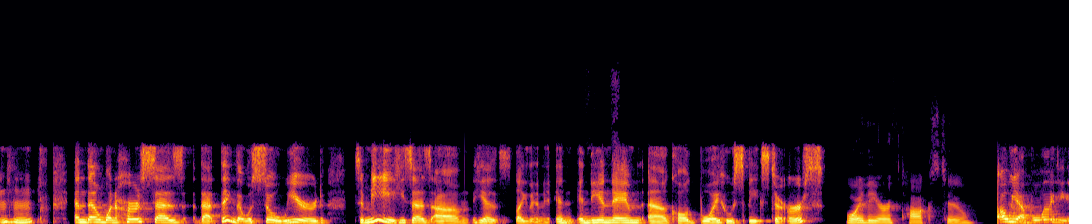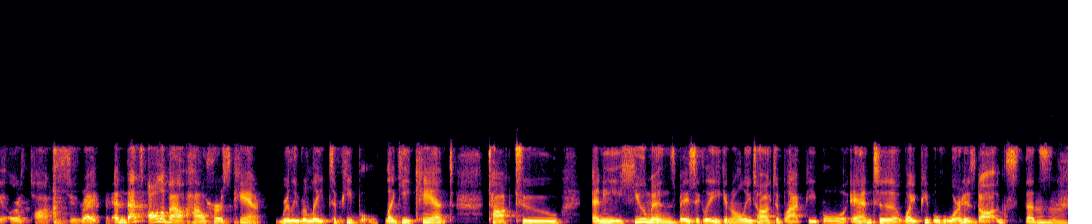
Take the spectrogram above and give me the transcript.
Hmm And then when Hearst says that thing that was so weird to me, he says um, he has like an, an Indian name uh, called Boy Who Speaks to Earth. Boy the earth talks to. Oh Yeah. yeah, boy the earth talks to, right. And that's all about how Hearst can't really relate to people. Like he can't talk to any humans basically. He can only talk to black people and to white people who are his dogs. That's Mhm.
